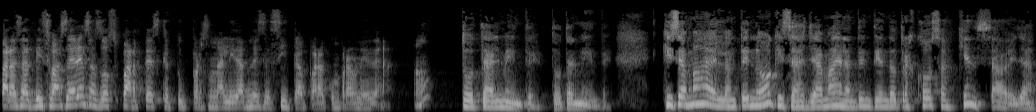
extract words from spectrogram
Para satisfacer esas dos partes que tu personalidad necesita para comprar una idea, ¿no? Totalmente, totalmente. Quizás más adelante no, quizás ya más adelante entienda otras cosas, quién sabe ya.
